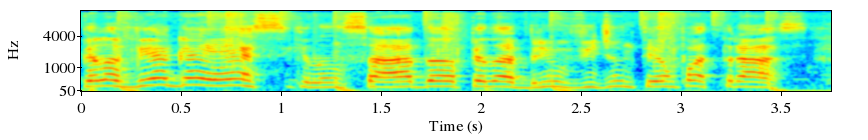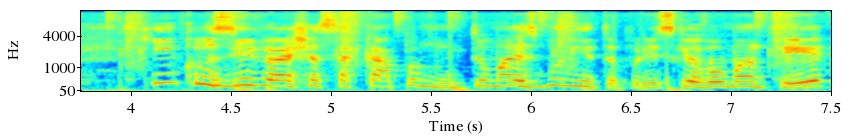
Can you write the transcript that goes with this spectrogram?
pela VHS, que lançada pela Abril Video um tempo atrás. Que inclusive eu acho essa capa muito mais bonita, por isso que eu vou manter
